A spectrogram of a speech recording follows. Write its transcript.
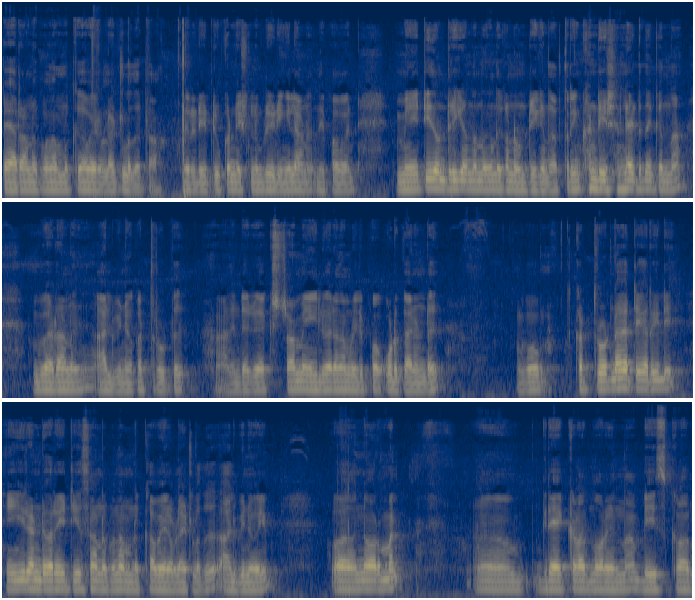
പെയറാണ് ഇപ്പോൾ നമുക്ക് അവൈലബിൾ ആയിട്ടുള്ളത് കേട്ടോ റെഡി ടു കണ്ടീഷനും ബ്രീഡിങ്ങിലാണ് ഇപ്പോൾ അവൻ മേറ്റ് ചെയ്തുകൊണ്ടിരിക്കുന്നത് നിങ്ങൾ കണ്ടുകൊണ്ടിരിക്കുന്നത് അത്രയും കണ്ടീഷനിലായിട്ട് നിൽക്കുന്ന ബേഡാണ് ആൽബിനോ കട്ട് റൂട്ട് അതിന്റെ ഒരു എക്സ്ട്രാ മെയിൽ വരെ നമ്മളിപ്പോൾ കൊടുക്കാനുണ്ട്. അപ്പോൾ കട്ട് റൂട്ടിന്റെ കാറ്റഗറിയിൽ ഈ രണ്ട് വെറൈറ്റീസാണ് ഇപ്പോൾ നമുക്ക് അവൈലബിൾ ആയിട്ടുള്ളത്. ആൽബിനോയും നോർമൽ ഗ്രേ കളർ എന്ന് പറയുന്ന ബേസ് കളർ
